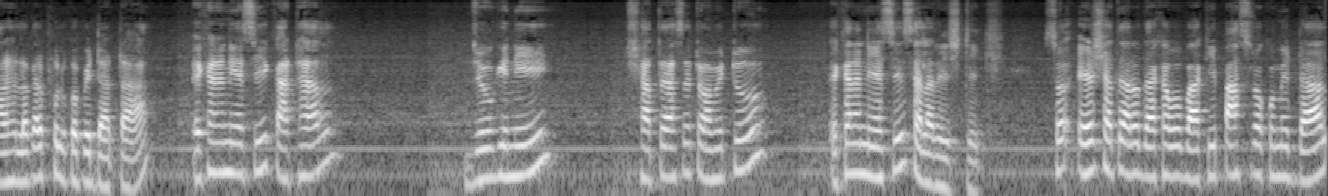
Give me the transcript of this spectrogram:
আর হলো কার ফুলকপির ডাটা। এখানে নিয়েছি কাঁঠাল, যোগিনী সাথে আছে টমেটো, এখানে নিয়েছি স্যালারি স্টিক। সো এর সাথে আরও দেখাবো বাকি পাঁচ রকমের ডাল।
